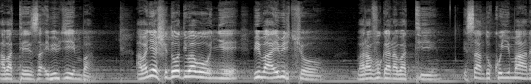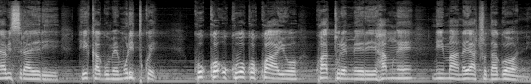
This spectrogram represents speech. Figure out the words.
abateza ibibyimba. Abanyeshidodi babonye bibaye bityo baravugana bati isanduku y'imana y'abisirayeli ntikagume muri twe kuko ukuboko kwayo kwaturemereye hamwe n'imana yacu dagoni.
